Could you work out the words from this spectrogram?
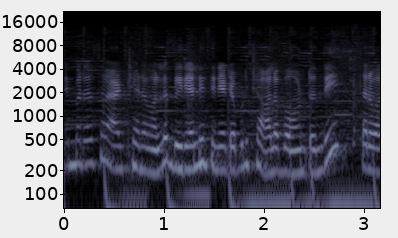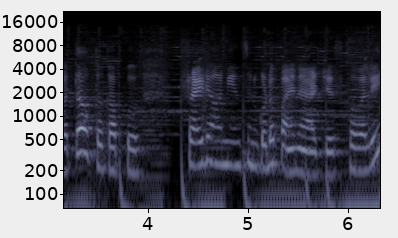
నిమ్మరసం యాడ్ చేయడం వల్ల బిర్యానీ తినేటప్పుడు చాలా బాగుంటుంది. తర్వాత ఒక కప్పు ఫ్రైడ్ ఆనియన్స్ని కూడా పైన యాడ్ చేసుకోవాలి.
